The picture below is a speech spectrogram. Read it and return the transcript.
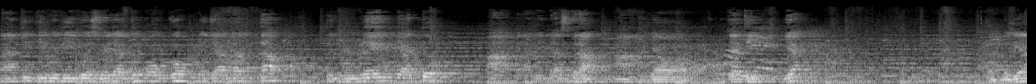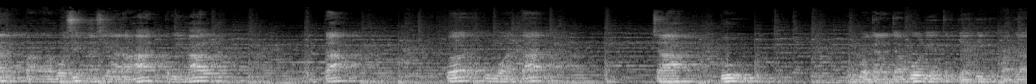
Nanti tiba-tiba sepeda itu mogok di jalan tak terguling jatuh. Ah kena ah jawab jadi ya. Kemudian Pak Kapolsek ngasih arahan perihal tentang perbuatan cabul perbuatan cabul yang terjadi kepada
